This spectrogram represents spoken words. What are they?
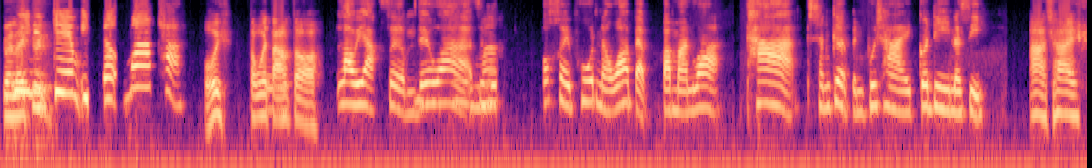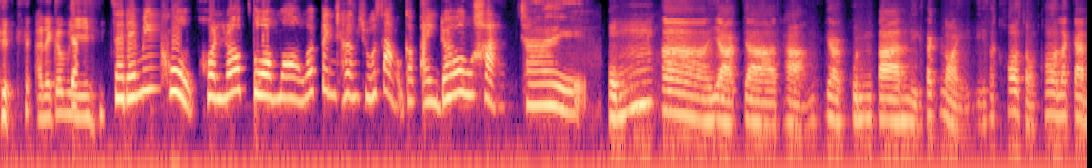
เกิดอะไรขึ้นมีเกมอีกเยอะมากค่ะ โอ้ย ต้องไปตามต่อ เราอยากเสริมด้วยว่าเออสมมติก็เคยพูดนะว่าแบบประมาณว่า ถ้าฉันเกิดเป็นผู้ชายก็ดีนะสิ อ่าใช่ อันนี้ก็มี จะได้ไม่ถูกคนรอบตัวมองว่าเป็นเชิงชู้สาวกับไอดอลค่ะ ใช่ ผมอ่าอยากจะถามอยากคุณตาลอีกสักหน่อย อีกสักข้อสองข้อละกัน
